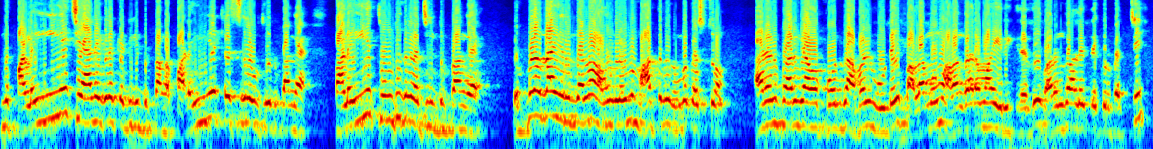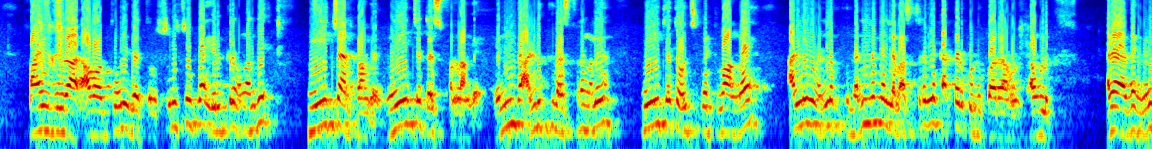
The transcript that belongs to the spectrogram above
இந்த பழைய சேலைகளை கட்டிக்கிட்டு இருப்பாங்க. பழைய ட்ரெஸ்களை ஊற்றிக்கிட்டு இருப்பாங்க. பழைய துண்டுகளை வச்சுக்கிட்டு இருப்பாங்க. எவ்வளவுதான் இருந்தாலும் அவங்கள வந்து மாத்துறது ரொம்ப கஷ்டம். அதனால பாருங்க அவன் போட்டு அவள் உடை பலமும் அலங்காரமா இருக்கிறது. வருங்காலத்தை குறிப்பற்றி பயன்படுகிறார் அவன் துணி சுறுசுறுப்பா இருக்கிறவங்க வந்து நீச்சா இருப்பாங்க. நீச்சா ட்ரெஸ் பண்ணுவாங்க எந்த அழுக்கு வஸ்திரங்களையும் நீட்டா துவைச்சு கட்டுவாங்க. அழுகு நல்ல நல்ல நல்ல வஸ்திரங்களை கத்தர் கொடுப்பாரு அவங்க அவங்களுக்கு. அதாவது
